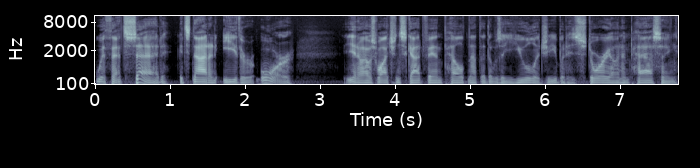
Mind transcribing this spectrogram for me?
with that said, it's not an either or. You know, I was watching Scott Van Pelt. Not that that was a eulogy, but his story on him passing.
